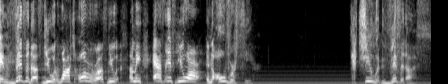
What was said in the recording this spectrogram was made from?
and visit us. You would watch over us. You, I mean, as if you are an overseer, that you would visit us.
